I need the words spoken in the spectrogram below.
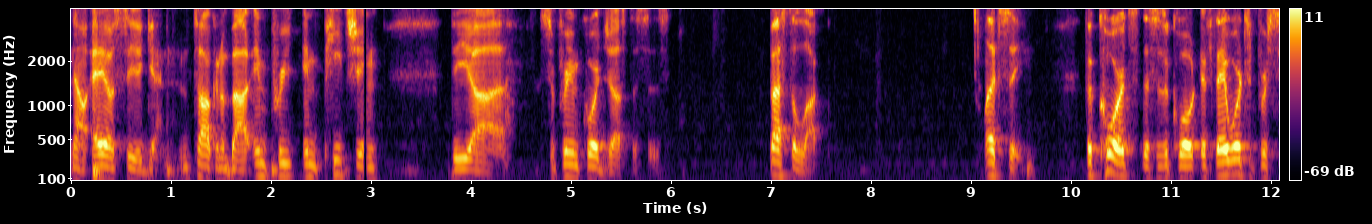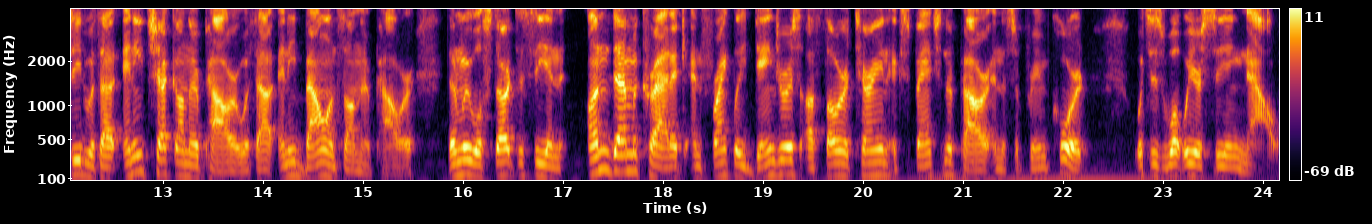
Now, AOC again, I'm talking about impre- impeaching the uh, Supreme Court justices. Best of luck. Let's see. The courts, this is a quote, if they were to proceed without any check on their power, without any balance on their power, then we will start to see an undemocratic and frankly dangerous authoritarian expansion of power in the Supreme Court, which is what we are seeing now,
